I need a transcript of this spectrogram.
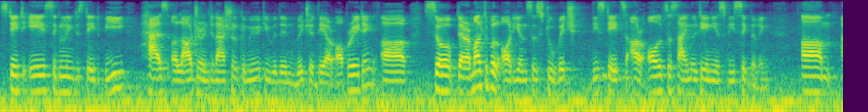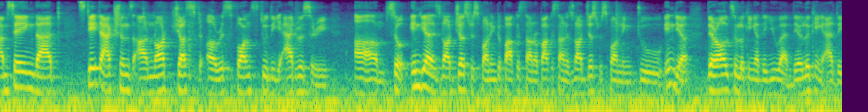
State A signaling to state B has a larger international community within which they are operating. Uh, so there are multiple audiences to which these states are also simultaneously signaling. Um, I'm saying that state actions are not just a response to the adversary, um, so India is not just responding to Pakistan, or Pakistan is not just responding to India. They're also looking at the UN. They're looking at the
